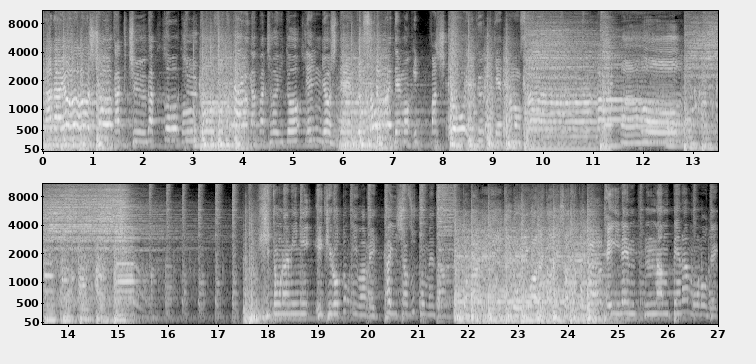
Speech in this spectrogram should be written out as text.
人だよ。小学中学高校。高卒大学はちょいと遠慮して。それでも一発教育受けたのさ。人並みに生きろと言われ会社勤めだ。定年なんてなもので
